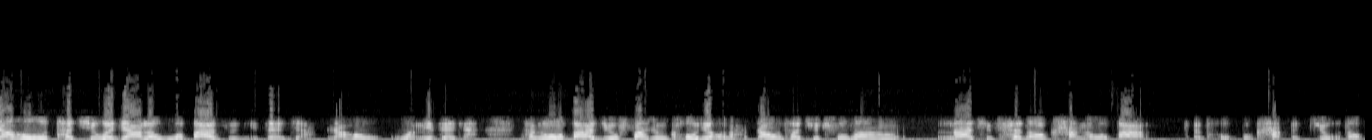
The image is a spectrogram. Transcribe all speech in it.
然后他去我家了，我爸自己在家，然后我没在家，他跟我爸就发生口角了。然后他去厨房拿起菜刀砍了我爸，在头部砍了九刀。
